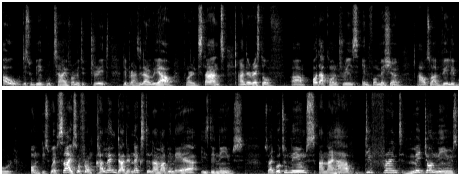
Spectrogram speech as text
oh, this will be a good time for me to trade the Brazilian real, for instance, and the rest of um, other countries' information are also available on this website. So from calendar, the next thing I'm having here is the news. So I go to news and I have different major news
